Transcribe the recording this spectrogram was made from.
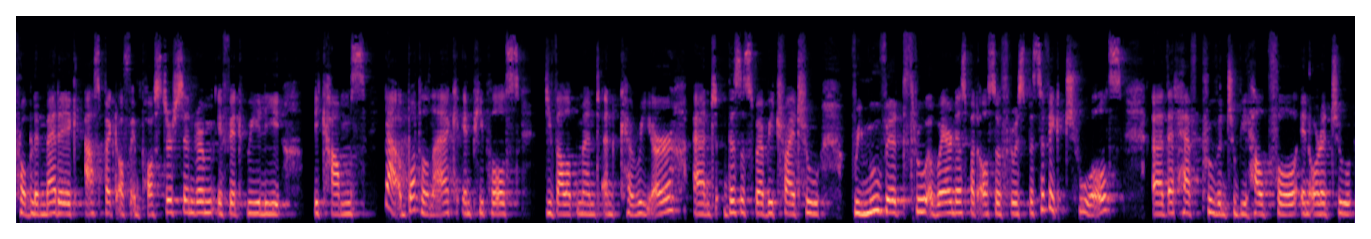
problematic aspect of imposter syndrome if it really becomes yeah a bottleneck in people's development and career. And this is where we try to remove it through awareness but also through specific tools uh, that have proven to be helpful in order to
